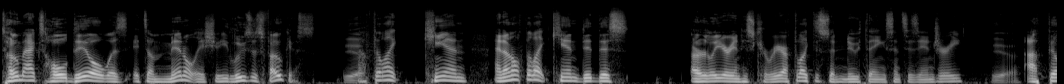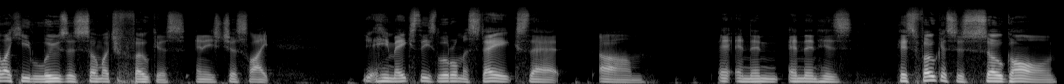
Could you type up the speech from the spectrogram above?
Tomac's whole deal was it's a mental issue. He loses focus. Yeah. I feel like Ken, and I don't feel like Ken did this earlier in his career. I feel like this is a new thing since his injury. Yeah. I feel like he loses so much focus, and he's just like he makes these little mistakes that, um, and, and then and then his his focus is so gone.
